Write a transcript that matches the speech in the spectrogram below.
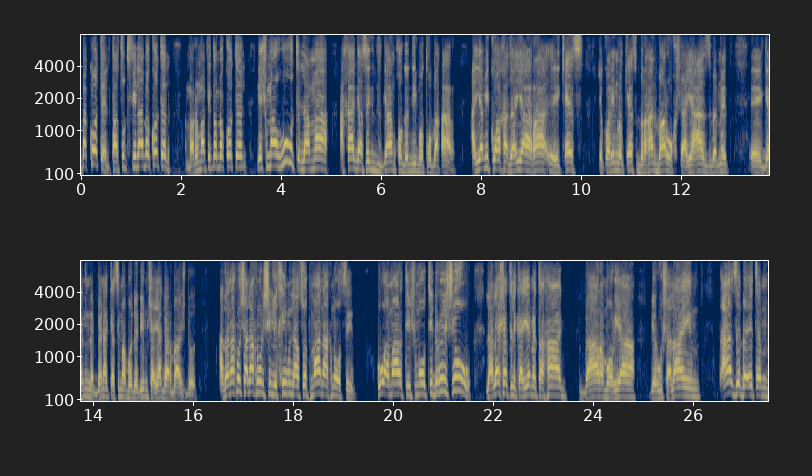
בכותל, תעשו תפילה בכותל. אמרנו, מה פתאום בכותל? יש מהות למה החג הזה גם חוגגים אותו בהר. היה ויכוח אז, היה רע, אה, קס, שקוראים לו קס ברהן ברוך, שהיה אז באמת כן, בין הקייסים הבודדים שהיה גר באשדוד. אז אנחנו שלחנו שליחים לעשות מה אנחנו עושים. הוא אמר, תשמעו, תדרשו ללכת לקיים את החג בהר המוריה בירושלים. אז זה בעצם,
